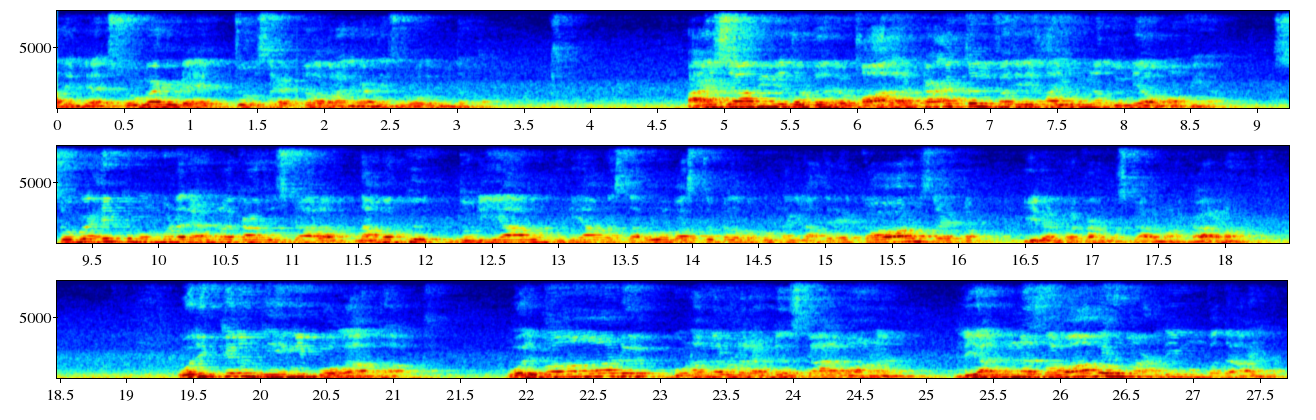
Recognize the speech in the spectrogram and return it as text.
അതിന്റെ സുബഹിയുടെ ഏറ്റവും ശ്രേഷ്ഠത പറഞ്ഞ ഹദീസ് കൂടി നിർത്താം ആയിഷാബിയെ തൊട്ട് തന്നെ സുബഹിക്ക് മുമ്പുള്ള രണ്ടരക്കാത്ത നിസ്കാരം നമുക്ക് ദുനിയാവും ദുനിയാവുള്ള സർവ വസ്തുക്കൾ നമുക്കുണ്ടെങ്കിൽ അതിനേക്കാളും ശ്രേഷ്ഠം ഈ രണ്ടരക്കാത്ത നിസ്കാരമാണ്. കാരണം ഒരിക്കലും നീങ്ങിപ്പോകാത്ത ഒരുപാട് ഗുണങ്ങളുള്ള രണ്ട് നിസ്കാരമാണ്. ലി അന്ന സവാബഹും അതിമുമ്പതായില്ല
